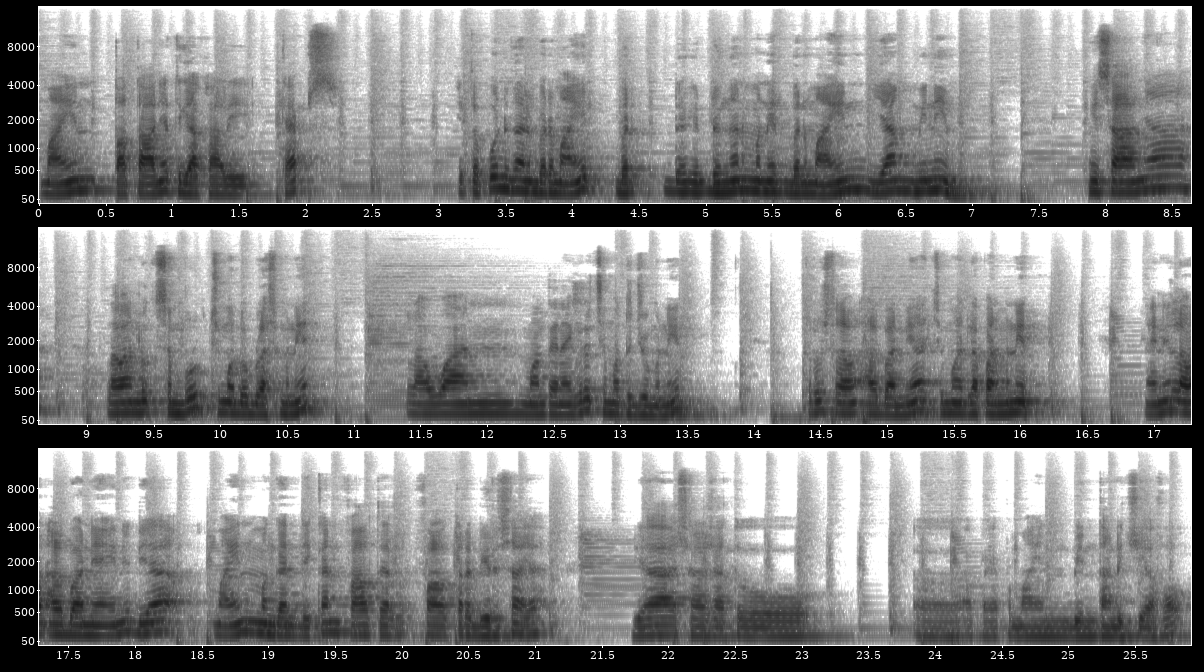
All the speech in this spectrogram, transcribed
main totalnya tiga kali caps. Itu pun dengan bermain ber, dengan menit bermain yang minim. Misalnya lawan Luxembourg cuma 12 menit lawan Montenegro cuma 7 menit terus lawan Albania cuma 8 menit. Nah ini lawan Albania ini dia main menggantikan Walter Walter Birsa ya. Dia salah satu uh, apa ya pemain bintang di Chievo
